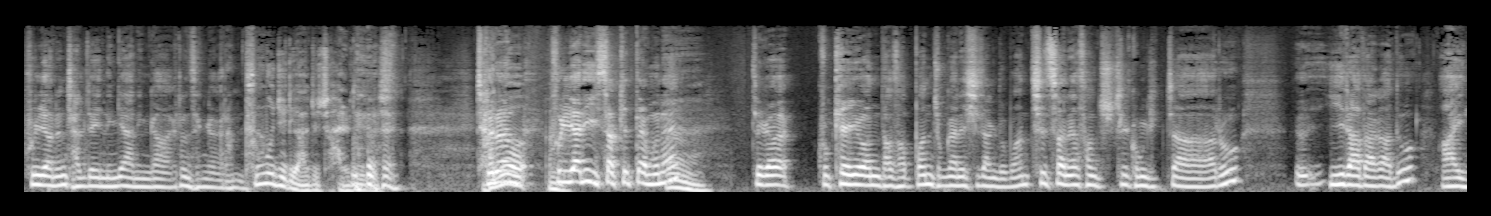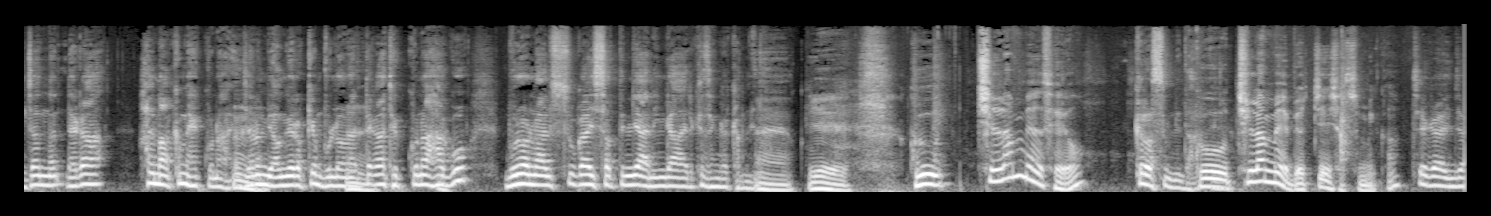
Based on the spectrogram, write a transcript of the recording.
훈련은 잘 돼 있는 게 아닌가 그런 생각을 합니다. 풀무질이 아주 잘 되고 네. 그런 음. 훈련이 있었기 때문에 음. 제가 국회의원 다섯 번, 중간에 시장 두 번, 칠선의 선출실 공직자로 일하다가도 아 이제 내가 할 만큼 했구나. 음. 이제는 명예롭게 물러날 음. 때가 됐구나 하고 물러날 수가 있었던 게 아닌가 이렇게 생각합니다. 네. 예. 그 칠남매세요? 그렇습니다. 그 칠남매 몇째셨습니까? 제가 이제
